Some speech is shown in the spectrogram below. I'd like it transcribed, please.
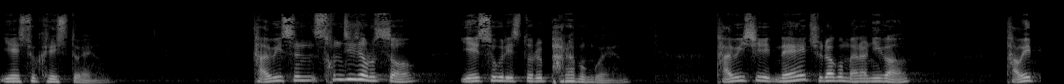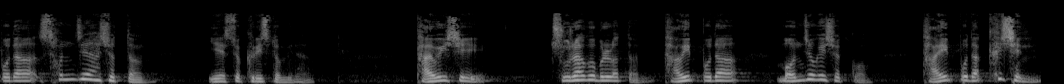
예수 그리스도예요. 다윗은 선지자로서 예수 그리스도를 바라본 거예요. 다윗이 내 주라고 말한 이가 다윗보다 선제하셨던 예수 그리스도입니다. 다윗이 주라고 불렀던 다윗보다 먼저 계셨고 다윗보다 크신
